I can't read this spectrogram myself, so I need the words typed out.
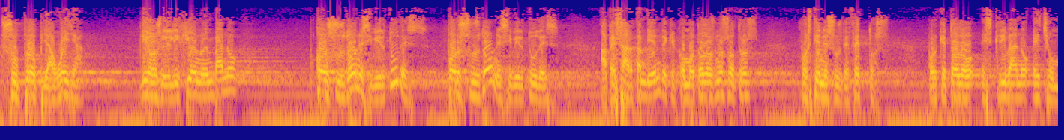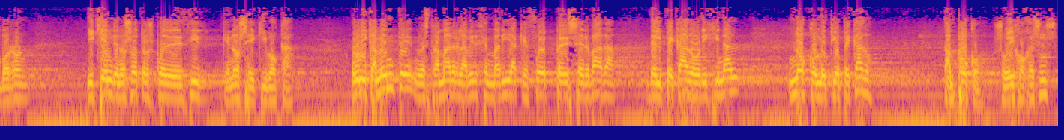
su propia huella. Dios le eligió no en vano con sus dones y virtudes, por sus dones y virtudes, a pesar también de que como todos nosotros, pues tiene sus defectos, porque todo escribano echa un borrón. ¿Y quién de nosotros puede decir que no se equivoca? Únicamente nuestra Madre la Virgen María, que fue preservada del pecado original, no cometió pecado. Tampoco su Hijo Jesús,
